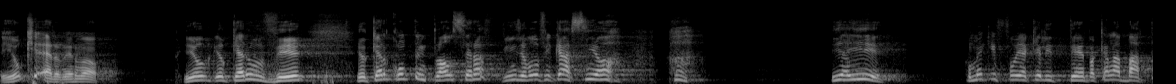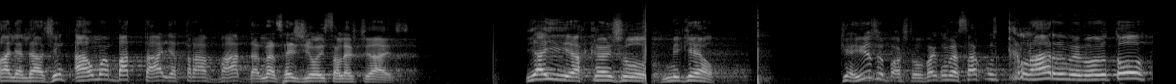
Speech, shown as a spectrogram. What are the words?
Eu quero, meu irmão. Eu, eu quero ver, eu quero contemplar os serafins. Eu vou ficar assim, ó. E aí, como é que foi aquele tempo, aquela batalha lá? Gente, há uma batalha travada nas regiões celestiais. E aí, arcanjo Miguel? Que é isso, pastor? Vai conversar com. Claro, meu irmão, eu estou.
